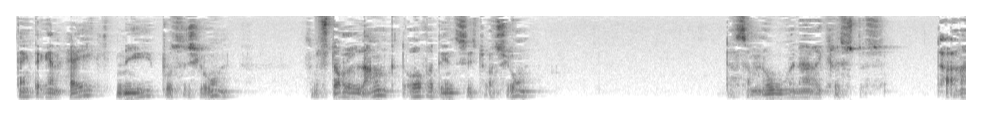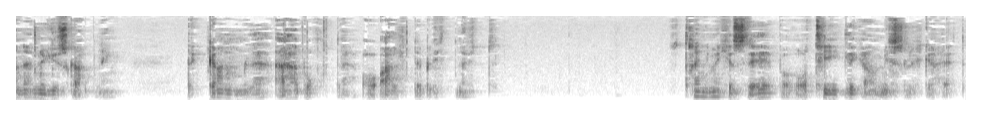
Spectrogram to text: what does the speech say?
Tenk deg en helt ny posisjon som står langt over din situasjon. Dersom noen er i Kristus, da er han en ny skapning. Det gamle er borte, og alt er blitt nytt så trenger vi ikke se på vår tidligere mislykkethet.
